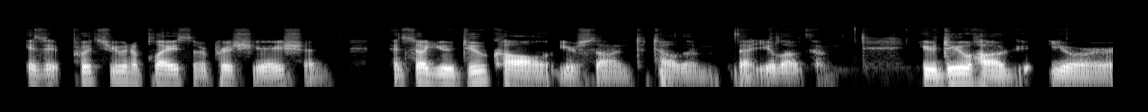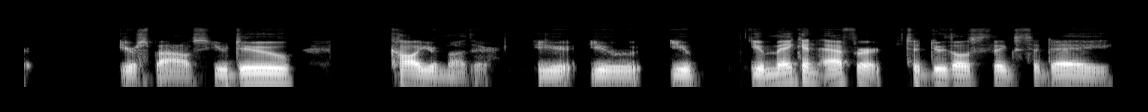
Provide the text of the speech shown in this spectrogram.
is it puts you in a place of appreciation and so you do call your son to tell them that you love them. You do hug your your spouse. You do call your mother. You you you you make an effort to do those things today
